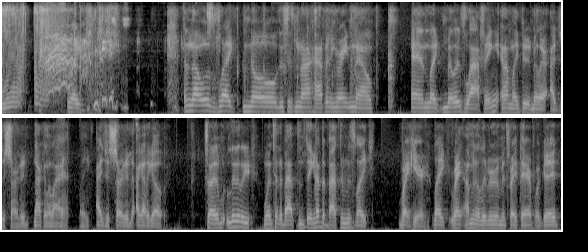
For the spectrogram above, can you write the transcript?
like, and I was like, no, this is not happening right now. And like Miller's laughing, and I'm like, dude, Miller, I just sharted. Not gonna lie, like I just sharted. I gotta go. So I literally went to the bathroom thing. The bathroom is like right here, like right. I'm in the living room. It's right there. We're good.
